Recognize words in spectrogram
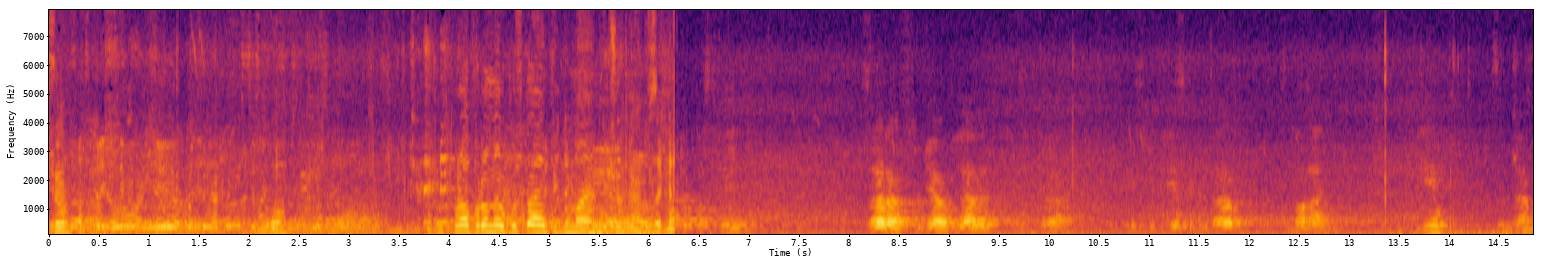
З прапором ми опускаємо, піднімаємо, нічого не Зараз суддя об'яви. І судді секретар змагань. І там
